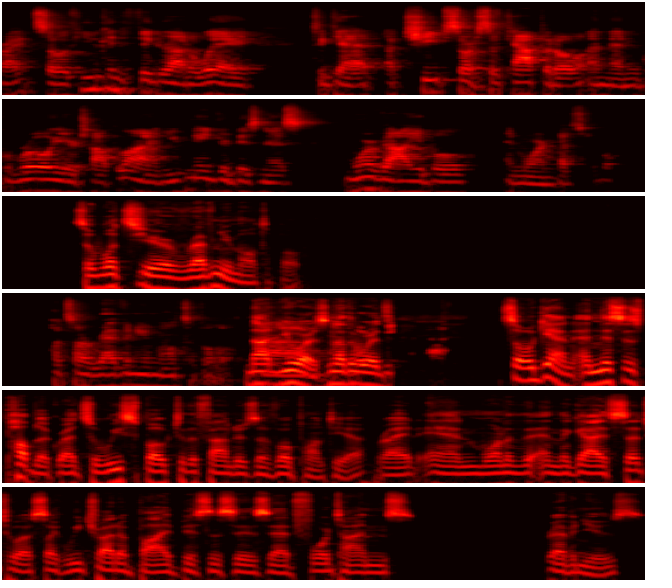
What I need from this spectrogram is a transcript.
right? So if you can figure out a way to get a cheap source of capital and then grow your top line you've made your business more valuable and more investable so what's your revenue multiple? What's our revenue multiple? Not Um, yours. In other words so again and this is public right? So we spoke to the founders of Opontia, right? And one of the and the guys said to us like we try to buy businesses at four times revenues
